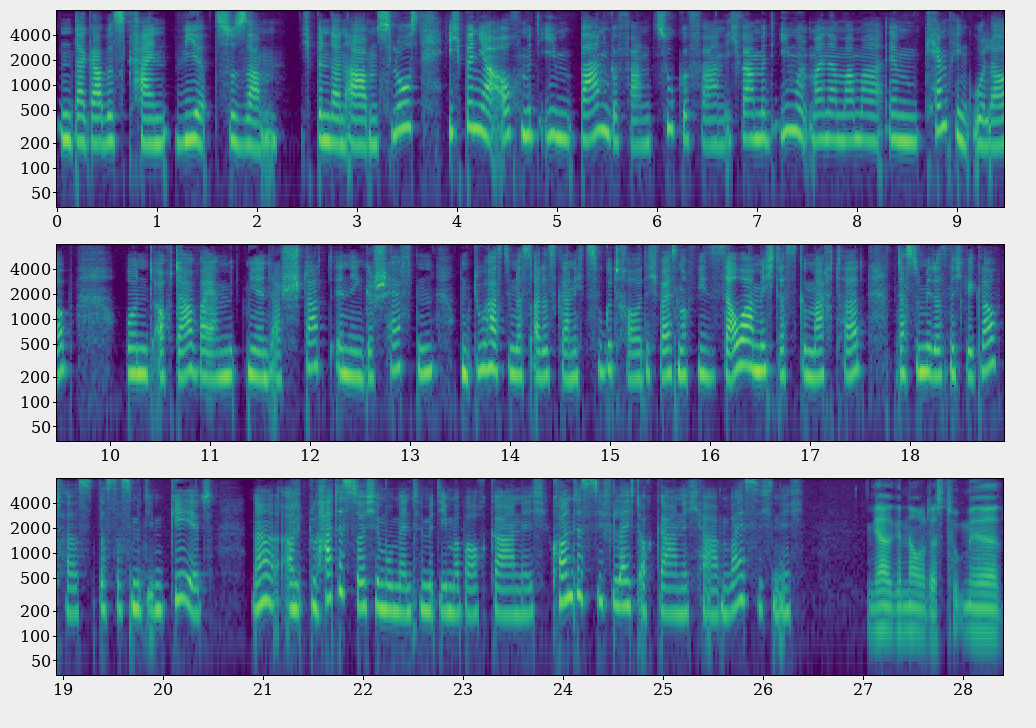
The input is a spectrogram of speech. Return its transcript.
und da gab es kein Wir zusammen. Ich bin dann abends los. Ich bin ja auch mit ihm Bahn gefahren, Zug gefahren. Ich war mit ihm und meiner Mama im Campingurlaub und auch da war er mit mir in der Stadt, in den Geschäften und du hast ihm das alles gar nicht zugetraut. Ich weiß noch, wie sauer mich das gemacht hat, dass du mir das nicht geglaubt hast, dass das mit ihm geht. Ne? Und du hattest solche Momente mit ihm aber auch gar nicht. Konntest sie vielleicht auch gar nicht haben, weiß ich nicht. Ja, genau, das tut mir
